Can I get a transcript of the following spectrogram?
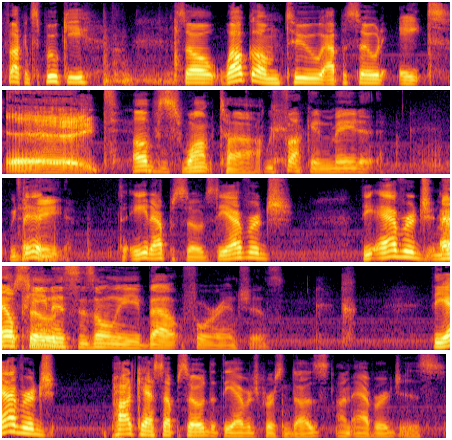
fucking spooky. So, welcome to episode eight Eight. of Swamp Talk. We fucking made it. We to did Eight. to eight episodes. The average, the average Male episode, penis is only about four inches. the average podcast episode that the average person does on average is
